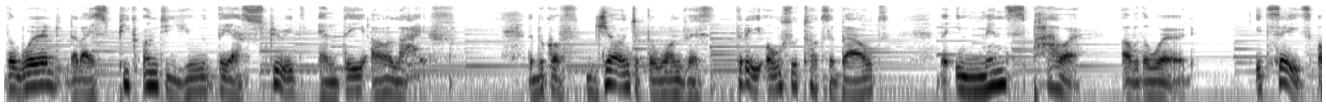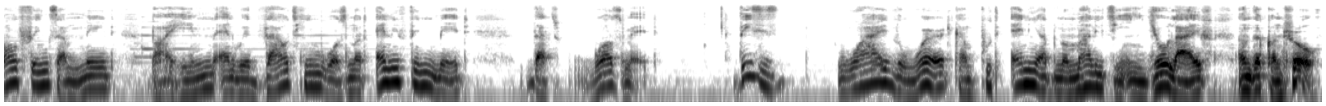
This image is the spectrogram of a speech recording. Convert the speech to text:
The word that I speak unto you, they are spirit and they are life. The book of John, chapter 1, verse 3 also talks about the immense power of the word. It says, All things are made by him, and without him was not anything made that was made. This is why the word can put any abnormality in your life under control,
